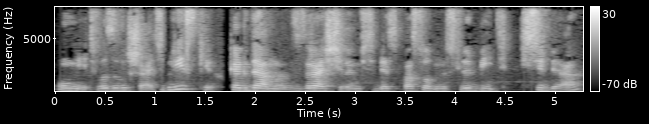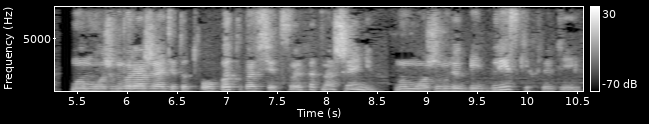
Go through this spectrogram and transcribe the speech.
уметь возвышать близких. Когда мы взращиваем в себе способность любить себя, мы можем выражать этот опыт во всех своих отношениях. Мы можем любить близких людей.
